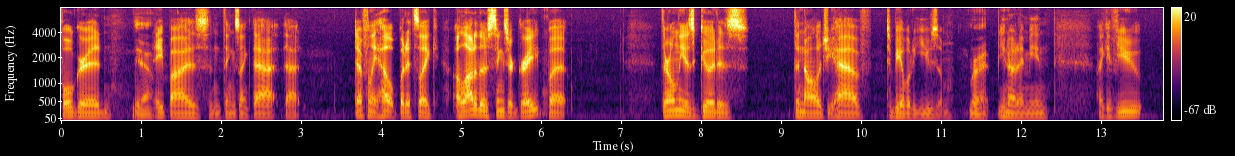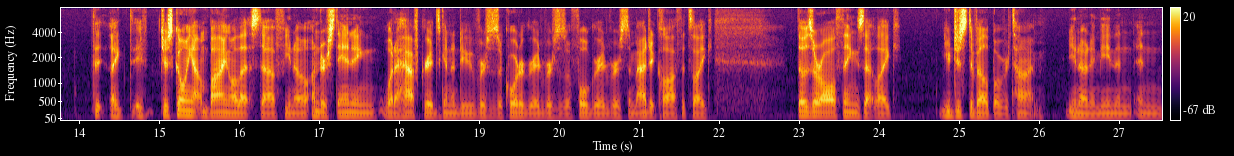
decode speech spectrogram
full grid, Yeah. eight buys and things like that. That definitely help. But it's like a lot of those things are great, but they're only as good as the knowledge you have to be able to use them. Right. You know what I mean? Like if you th- like if just going out and buying all that stuff, you know, understanding what a half grid's going to do versus a quarter grid versus a full grid versus a magic cloth, it's like those are all things that like you just develop over time. You know what I mean? And and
